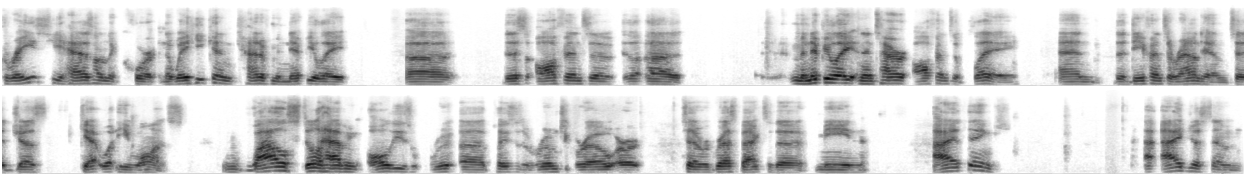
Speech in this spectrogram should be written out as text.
grace he has on the court and the way he can kind of manipulate uh, this offensive uh, manipulate an entire offensive play and the defense around him to just get what he wants. while still having all these uh, places of room to grow or to regress back to the mean, I think I, just am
